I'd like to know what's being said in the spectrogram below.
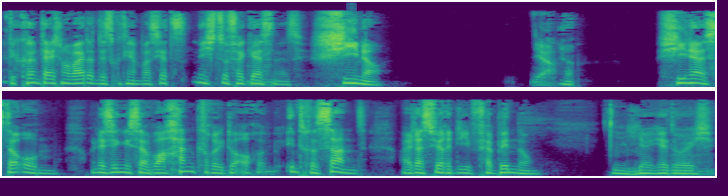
wir können gleich noch weiter diskutieren, was jetzt nicht zu vergessen ist, China. Ja. Ja. China ist da oben. Und deswegen ist der Wuhan-Korridor auch interessant, weil das wäre die Verbindung Mhm. hier, hier durch.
